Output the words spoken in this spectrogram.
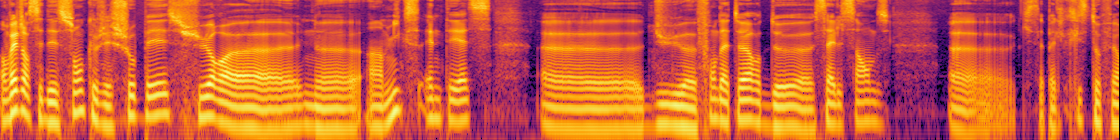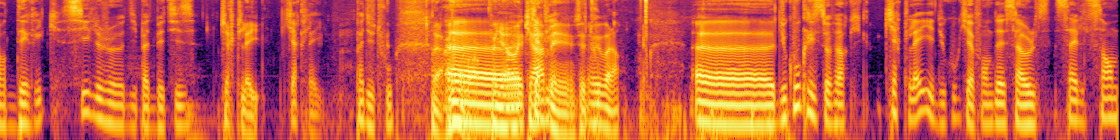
en fait, genre, c'est des sons que j'ai chopés sur euh, une, euh, un mix NTS du fondateur de Sale Sounds qui s'appelle Christopher Derrick, si je dis pas de bêtises. Kirkley. Kirkley, pas du tout. Il y a un K, mais c'est Oui, tout. voilà. Euh, du coup, Christopher Ki- Kirkley, et du coup, qui a fondé Soul- Sale Sounds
